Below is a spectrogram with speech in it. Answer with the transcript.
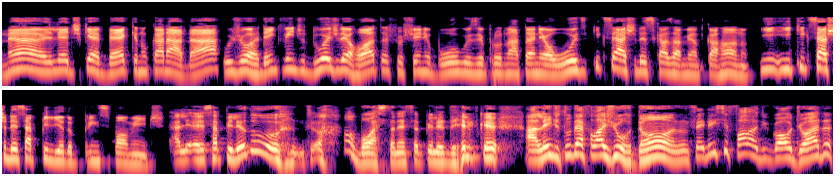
né? Ele é de Quebec, no Canadá. O Jourdain que vem de duas derrotas pro Shane Burgos e pro Nathaniel Woods. O que, que você acha desse casamento, Carrano? E o que, que você acha desse apelido, principalmente? Esse apelido, é uma bosta, né? Esse apelido dele, porque além de tudo é falar Jordan, não sei nem se fala de igual Jordan.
